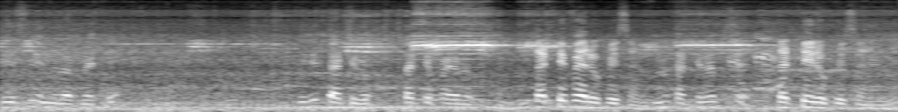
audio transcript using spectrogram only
తీసి ఇందులో పెట్టి ఇది thirty rupees thirty five rupees thirty five rupees అండి. Thirty rupees. థర్టీ రూపీస్ అండి.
